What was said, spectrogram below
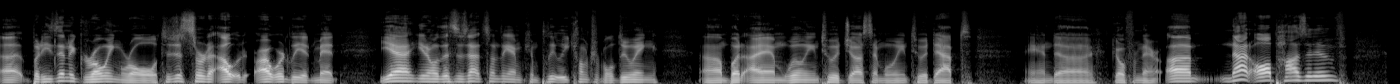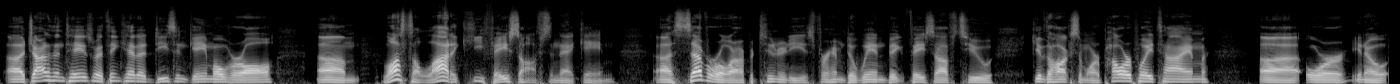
Uh, but he's in a growing role to just sort of out, outwardly admit, yeah, you know, this is not something I'm completely comfortable doing, um, but I am willing to adjust. I'm willing to adapt and uh, go from there. Um, not all positive. Uh, Jonathan Toews, who I think had a decent game overall, um, lost a lot of key faceoffs in that game. Uh, several opportunities for him to win big faceoffs to give the Hawks some more power play time, uh, or you know,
